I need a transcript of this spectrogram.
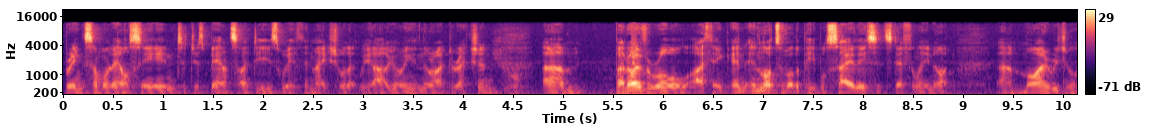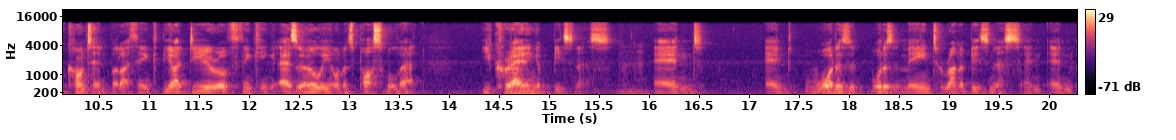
bring someone else in to just bounce ideas with and make sure that we are going in the right direction? Sure. Um, but overall, I think, and, and lots of other people say this, it's definitely not um, my original content, but I think the idea of thinking as early on as possible that you're creating a business and and what does it what does it mean to run a business? And, and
